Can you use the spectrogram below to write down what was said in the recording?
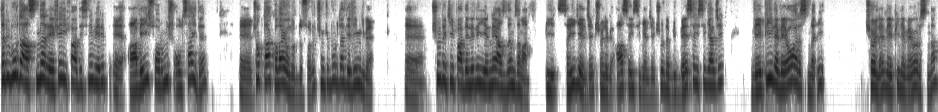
Tabi burada aslında RF ifadesini verip e, AV'yi sormuş olsaydı e, çok daha kolay olurdu soru. Çünkü burada dediğim gibi e, şuradaki ifadeleri yerine yazdığım zaman bir sayı gelecek. Şöyle bir A sayısı gelecek. Şurada bir B sayısı gelecek. VP ile VO arasında şöyle VP ile VO arasında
